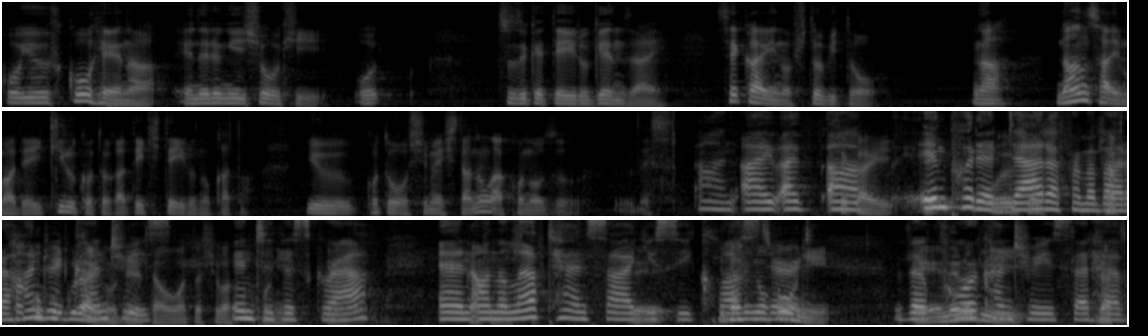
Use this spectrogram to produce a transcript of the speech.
25% 25%の人々が、25% 25%の人々が、25% 25%の人々が、25% 25%何歳まで生きることができているのかということを示したのがこの図です。I've、uh, inputted data from about 100 countries into this graph, and on the left hand side, you see clustered the poor countries that have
